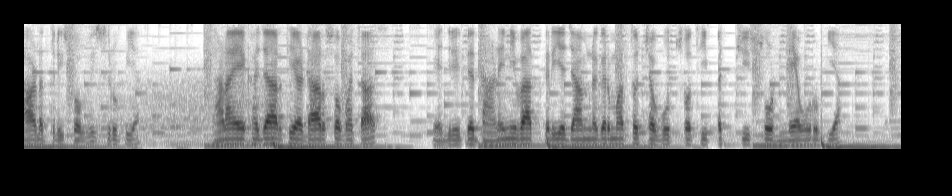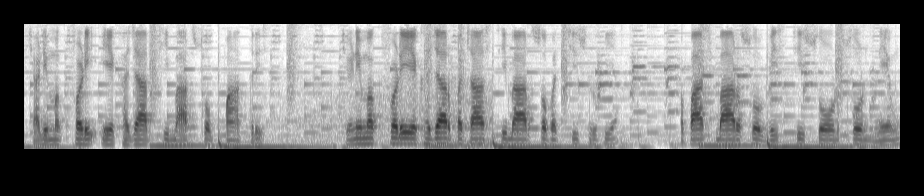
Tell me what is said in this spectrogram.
આડત્રીસો વીસ રૂપિયા. ધાણા એક હજારથી અઢારસો પચાસ. એ જ રીતે ધાણીની વાત કરીએ જામનગરમાં તો ચૌદસોથી પચીસો નેવું રૂપિયા. જાડી મગફળી એક હજારથી બારસો પાંત્રીસ. ઝીણી મગફળી એક હજાર પચાસથી બારસો પચીસ રૂપિયા. કપાસ બારસો વીસથી સોળસો નેવું.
